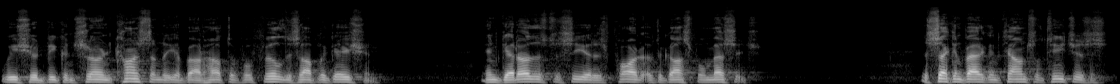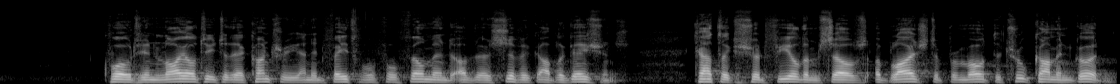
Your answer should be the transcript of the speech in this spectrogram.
We should be concerned constantly about how to fulfill this obligation and get others to see it as part of the gospel message. The Second Vatican Council teaches, quote, in loyalty to their country and in faithful fulfillment of their civic obligations Catholics should feel themselves obliged to promote the true common good.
